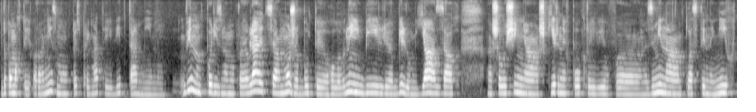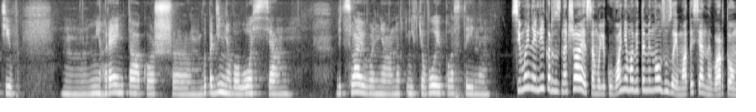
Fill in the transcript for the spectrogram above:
допомогти організму, тобто приймати вітаміни. Він по-різному проявляється, може бути головний біль, біль у м'язах, шелушіння шкірних покривів, е, зміна пластини нігтів, мігрень також, е, випадіння волосся, відслаювання нігтьової пластини. Сімейний лікар зазначає, самолікуванням авітамінозу займатися не варто.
